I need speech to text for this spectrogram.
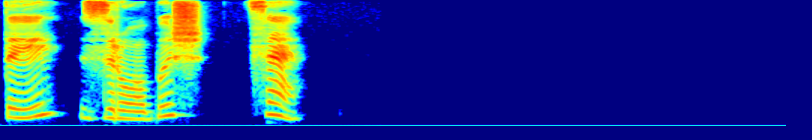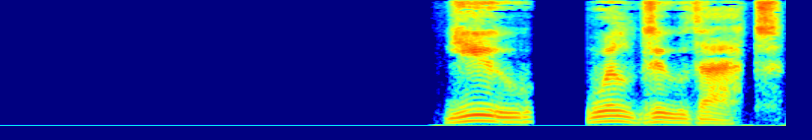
Ти зробиш це. You will do that.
